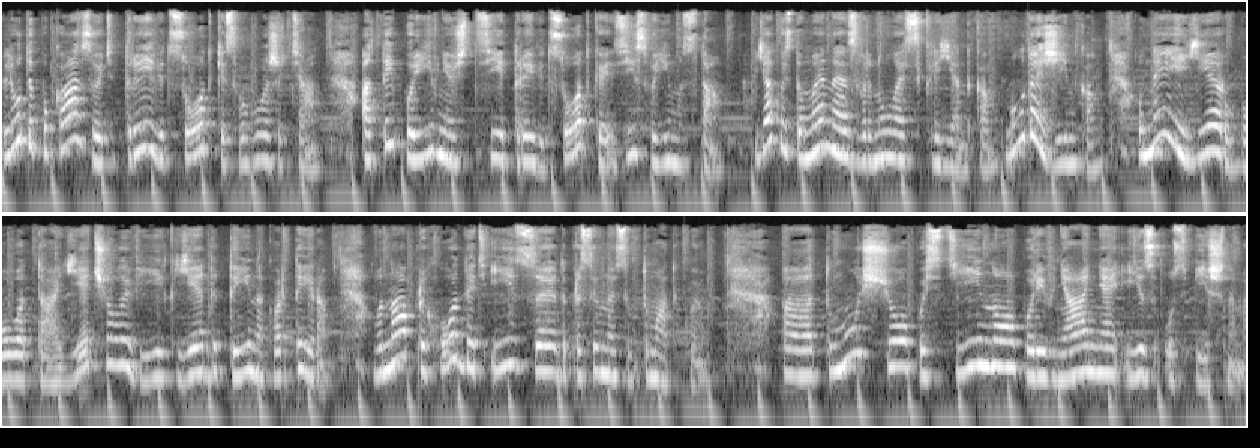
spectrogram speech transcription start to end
Люди показують 3% свого життя, а ти порівнюєш ці 3% зі своїми 100. Якось до мене звернулася клієнтка, молода жінка. У неї є робота, є чоловік, є дитина, квартира. Вона приходить із депресивною симптоматикою, тому що постійно порівняння із успішними.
